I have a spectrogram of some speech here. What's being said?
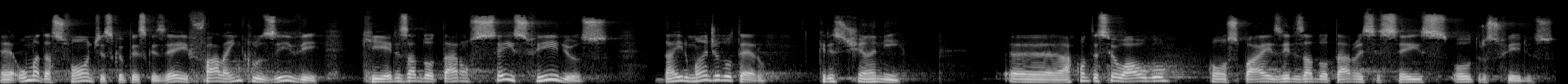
É, uma das fontes que eu pesquisei fala, inclusive, que eles adotaram seis filhos da irmã de Lutero, Cristiane. É, aconteceu algo com os pais e eles adotaram esses seis outros filhos.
